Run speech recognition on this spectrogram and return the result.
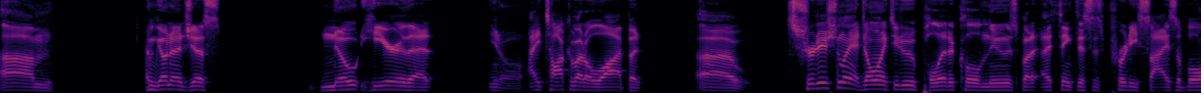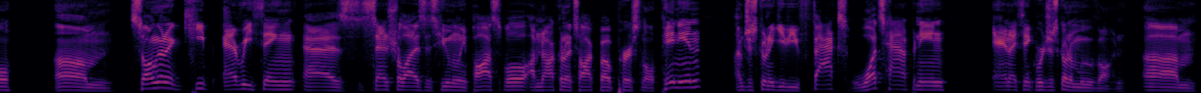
Um, I'm going to just note here that, you know, I talk about a lot, but uh, traditionally I don't like to do political news, but I think this is pretty sizable. Um, so I'm going to keep everything as centralized as humanly possible. I'm not going to talk about personal opinion. I'm just going to give you facts, what's happening, and I think we're just going to move on. Um,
